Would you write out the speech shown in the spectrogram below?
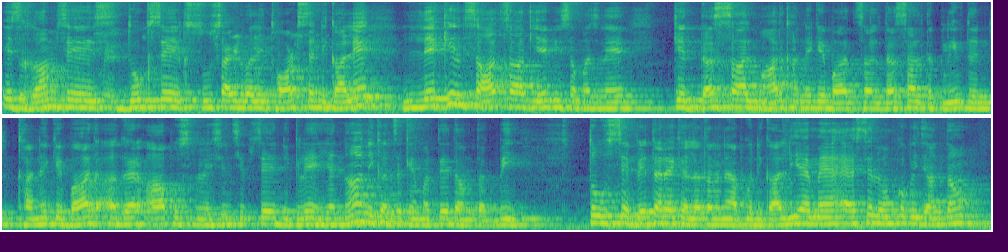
اس غم سے، اس دکھ سے، ایک سوسائڈ والی تھاٹ سے نکالے۔ لیکن ساتھ ساتھ یہ بھی سمجھ لیں کہ دس سال مار کھانے کے بعد، سال دس سال تکلیف دے کھانے کے بعد اگر آپ اس ریلیشن شپ سے نکلیں یا نہ نکل سکیں مرتے دم تک بھی تو اس سے بہتر ہے کہ اللہ تعالیٰ نے آپ کو نکال لیا ہے۔ میں ایسے لوگوں کو بھی جانتا ہوں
